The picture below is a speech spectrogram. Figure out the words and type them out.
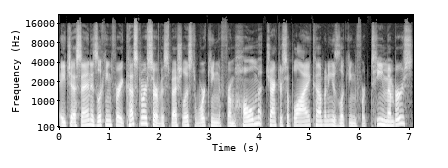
HSN is looking for a customer service specialist working from home. Tractor Supply Company is looking for team members.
